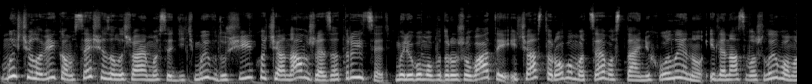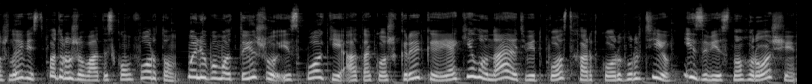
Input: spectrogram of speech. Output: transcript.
Ми з чоловіком все ще залишаємося дітьми в душі, хоча нам вже за 30. Ми любимо подорожувати і часто робимо це в останню хвилину. І для нас важлива можливість подорожувати з комфортом. Ми любимо тишу і спокій, а також крики, які лунають від пост-хардкор гуртів. І, звісно, гроші.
